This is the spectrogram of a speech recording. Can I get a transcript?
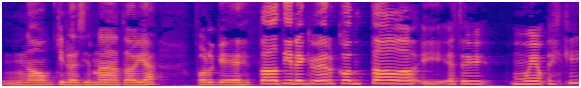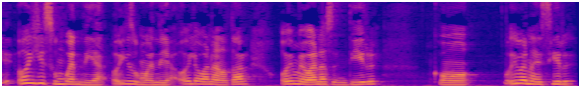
No quiero decir nada todavía, porque todo tiene que ver con todo y estoy muy... Es que hoy es un buen día, hoy es un buen día, hoy lo van a notar, hoy me van a sentir como... Hoy van a decir,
